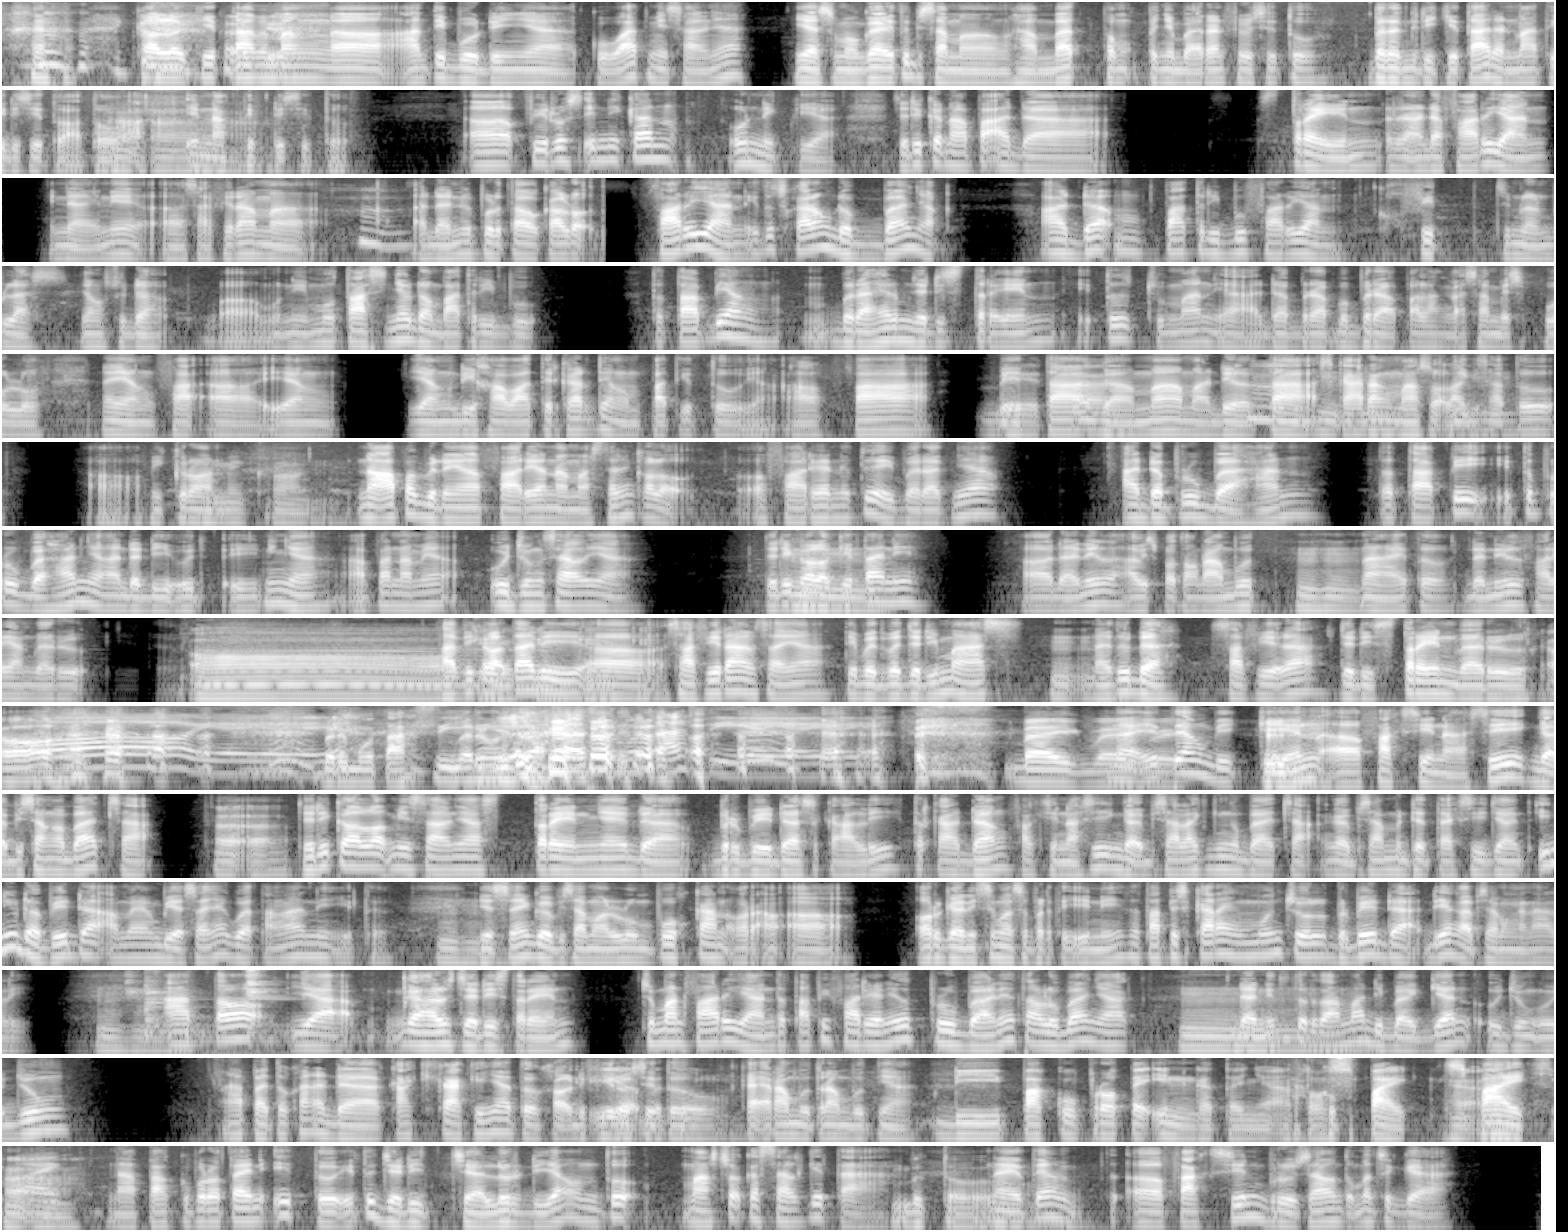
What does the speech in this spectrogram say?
kalau kita okay. memang uh, antibodinya kuat misalnya ya semoga itu bisa menghambat penyebaran virus itu berhenti di kita dan mati di situ atau uh, uh. inaktif di situ uh, virus ini kan unik ya. Jadi kenapa ada strain dan ada varian? Nah ini uh, Safira sama hmm. Daniel perlu tahu kalau varian itu sekarang udah banyak. Ada 4000 varian COVID-19 yang sudah uh, ini mutasinya udah 4000. Tetapi yang berakhir menjadi strain itu cuman ya ada berapa beberapa lah nggak sampai 10. Nah yang uh, yang yang dikhawatirkan tuh yang empat itu, yang alfa, beta, gamma, sama delta. Hmm. Sekarang Mm-mm. masuk lagi Mm-mm. satu uh, omikron. Omikron. Nah, apa bedanya varian sama strain? Kalau uh, varian itu ya ibaratnya ada perubahan, tetapi itu perubahan yang ada di ininya, apa namanya, ujung selnya. Jadi kalau Hmm. kita nih, uh, Daniel habis potong rambut, Mhm. nah itu Daniel varian baru. Oh. Tapi oke, kalau oke, tadi oke, uh, oke. Safira misalnya tiba-tiba jadi Mas, Mm-mm. nah itu udah Safira jadi strain baru. Oh, Oh, iya iya iya. bermutasi. Bermutasi. gitu. Bermutasi, iya iya iya. iya. baik, baik. Nah itu yang bikin uh, vaksinasi nggak bisa ngebaca. Heeh. Jadi kalau misalnya strainnya udah berbeda sekali, terkadang vaksinasi nggak bisa lagi ngebaca, nggak bisa mendeteksi jangan ini udah beda sama yang biasanya gua tangani gitu. Mhm. Biasanya gua bisa melumpuhkan orang uh, organisme seperti ini, tetapi sekarang yang muncul berbeda, dia nggak bisa mengenali. Mhm. Atau ya nggak harus jadi strain, cuman varian, tetapi varian itu perubahannya terlalu banyak dan itu Hmm. terutama di bagian ujung-ujung apa itu kan ada kaki-kakinya tuh kalau di Iya, virus itu betul. kayak rambut-rambutnya. di paku protein katanya atau Paku- spike. Heeh. spike. Heeh. Nah, paku protein itu itu jadi jalur dia untuk masuk ke sel kita. Betul. Nah, itu yang eh, vaksin berusaha untuk mencegah.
